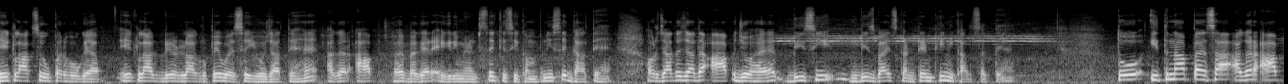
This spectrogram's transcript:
एक लाख से ऊपर हो गया। एक लाख, डेढ़ लाख रुपए वैसे ही हो जाते हैं अगर आप जो है बगैर एग्रीमेंट से किसी कंपनी से गाते हैं। और ज़्यादा से ज़्यादा आप जो है बीस ही बीस बाईस कंटेंट ही निकाल सकते हैं। तो इतना पैसा अगर आप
